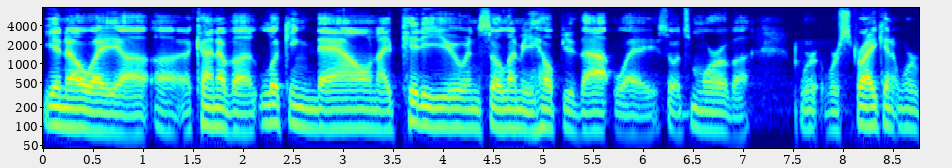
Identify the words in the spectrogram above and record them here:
you know a, a, a kind of a looking down i pity you and so let me help you that way so it's more of a we're, we're striking it we're,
